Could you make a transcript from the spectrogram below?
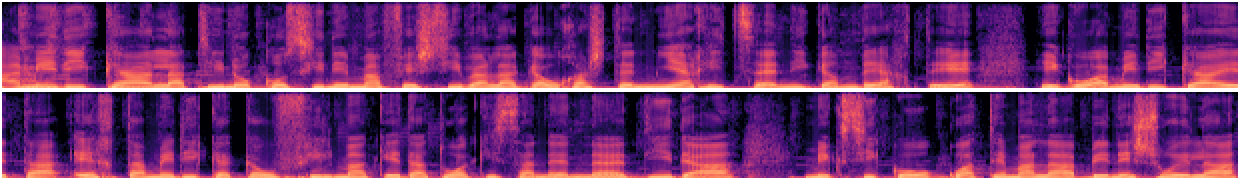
Amerika Latinoko Cinema Festivala gaur hasten miarritzen igande arte, Ego Amerika eta Ert Amerikakau filmak edatuak izanen dira, Mexiko, Guatemala, Venezuela,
